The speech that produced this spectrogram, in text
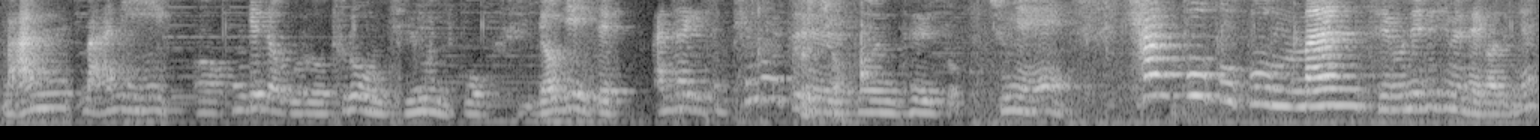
많, 많이 어, 공개적으로 들어온 질문이고 여기에 이제 앉아 계신 패널들 그렇죠. 분들 중에 샴푸 부분만 질문해 주시면 되거든요.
